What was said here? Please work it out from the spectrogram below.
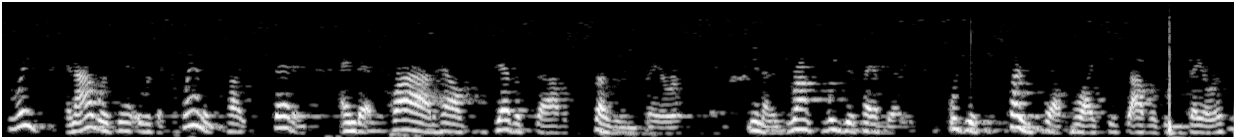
street and I was in, it was a clinic type setting and that pride, how devastated, I was so embarrassed. You know, drunks, we just have those. We're just so self-righteous, I was embarrassed.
